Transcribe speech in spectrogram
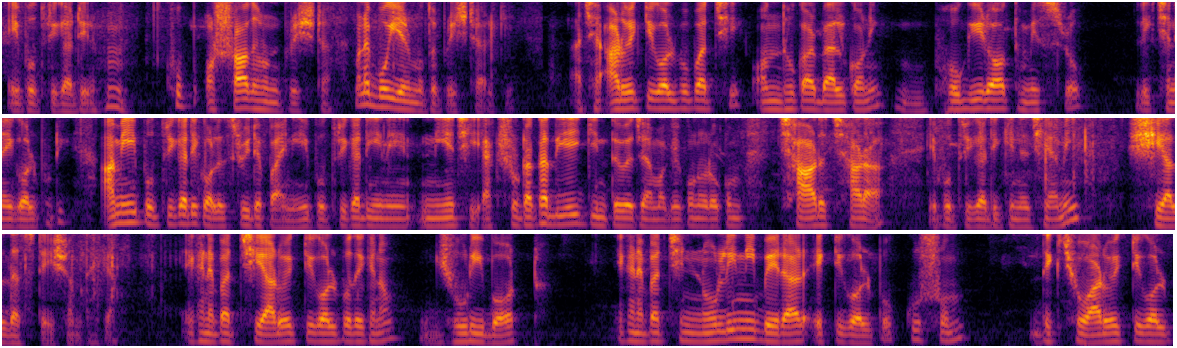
এই পত্রিকাটির, হুম, খুব অসাধারণ পৃষ্ঠা মানে বইয়ের মতো পৃষ্ঠা আর কি। আচ্ছা আরও একটি গল্প পাচ্ছি, অন্ধকার ব্যালকনি, ভগীরথ মিশ্র লিখছেন এই গল্পটি। আমি এই পত্রিকাটি কলেজ স্ট্রিটে পাইনি, এই পত্রিকাটি নিয়েছি, একশো টাকা দিয়েই কিনতে হয়েছে আমাকে, কোনো রকম ছাড় ছাড়া এই পত্রিকাটি কিনেছি আমি শিয়ালদা স্টেশন থেকে। এখানে পাচ্ছি আরও একটি গল্প, দেখে নাও, ঝুড়ি বট। এখানে পাচ্ছি নলিনী বেরার একটি গল্প, কুসুম, দেখছ আরও একটি গল্প।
